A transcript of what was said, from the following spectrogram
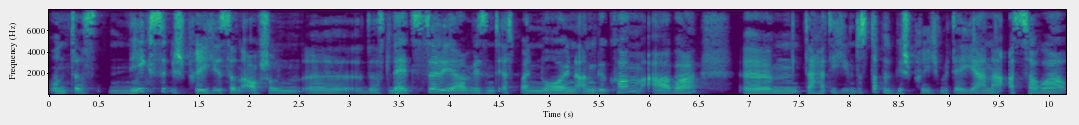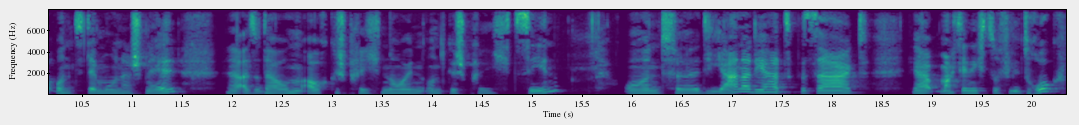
und das nächste Gespräch ist dann auch schon äh, das letzte. Ja, wir sind erst bei neun angekommen, aber ähm, da hatte ich eben das Doppelgespräch mit der Jana Assauer und der Mona Schnell. Ja, also darum auch Gespräch neun und Gespräch zehn. Und äh, die Jana, die hat gesagt, ja, mach dir nicht so viel Druck,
